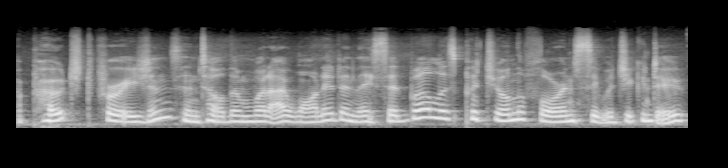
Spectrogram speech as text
approached Parisians and told them what I wanted. And they said, well, let's put you on the floor and see what you can do.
